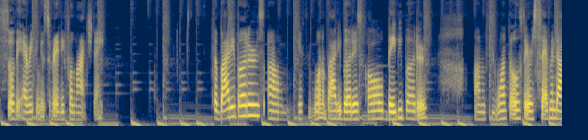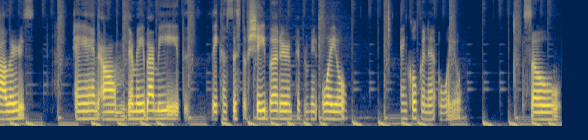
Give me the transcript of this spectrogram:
so that everything is ready for launch day. The body butters, um, if you want a body butter, it's called baby butter. Um, if you want those, they're seven dollars, and um, they're made by me. They consist of shea butter and peppermint oil and coconut oil. So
